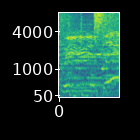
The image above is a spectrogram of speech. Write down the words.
feel that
